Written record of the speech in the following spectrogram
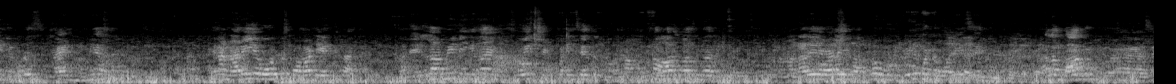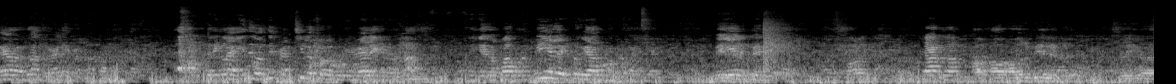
ஆன்லைனில் கூட ஜாயின் பண்ணி அதை ஏன்னா நிறைய ஓட்டு போனாட்டி எடுத்துட்டாங்க. அது எல்லாமே நீங்கள் தான் போய் செக் பண்ணி சேர்த்துக்கணும். நம்ம இன்னும் ஆறு மாதம் தான் இருக்குது நம்ம நிறைய வேலையை பார்க்குறோம் உங்களுக்கு விடுபட்ட வழியை சேர்க்கணும். அதெல்லாம் பார்க்க செயலர் தான் அந்த வேலையை பார்க்கணும் சரிங்களா? இது வந்து கட்சியில் சொல்லக்கூடிய வேலைகள் எல்லாம் நீங்கள் இதில் பார்க்கணும் பிஎல்ஏ டூ யார் பிஎல்ஏ டூ யாரெல்லாம் அவ- அவ- அவர் என்ன? சரிங்களா?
